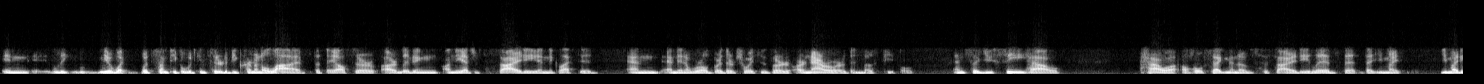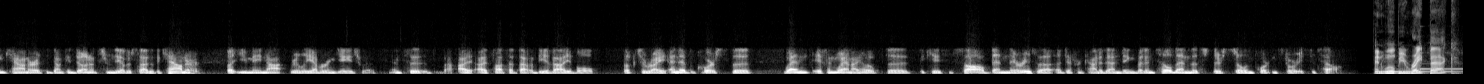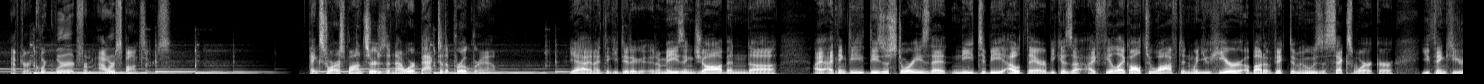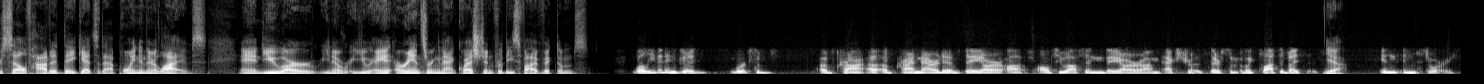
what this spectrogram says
in you know what what some people would consider to be criminal lives, but they also are living on the edge of society and neglected, and and in a world where their choices are are narrower than most people's. And so you see how how a, a whole segment of society lives that that you might you might encounter at the Dunkin' Donuts from the other side of the counter, but you may not really ever engage with. And so I, I thought that that would be a valuable book to write. And of course, the when, if and when I hope the, the case is solved, then there is a, a different kind of ending. But until then, this, there's still important stories to tell. And we'll be right back after a quick word from our sponsors. Thanks to our sponsors, and now we're back to the program. Yeah, and I think you did a, an amazing job, and uh, I, I, think the, these are stories that need to be out there because I, I, feel like all too often when you hear about a victim who is a sex worker, you think to yourself, how did they get to that point in their lives? and you are you know you a- are answering that question for these five victims. Well, even in good works of of crime uh, of crime narrative, they are off, all too often they are um, extras. They're sort of like plot devices. Yeah. In in the story,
